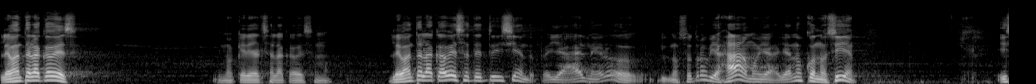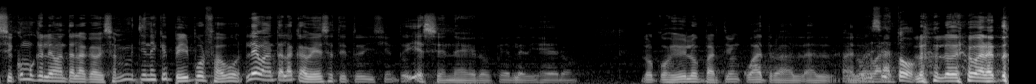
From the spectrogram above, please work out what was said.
levanta la cabeza. Y no quería alzar la cabeza, no. Levanta la cabeza, te estoy diciendo. Pero ya el negro, nosotros viajábamos ya, ya nos conocían. Y dice, ¿cómo que levanta la cabeza? A mí me tienes que pedir, por favor. Levanta la cabeza, te estoy diciendo. Y ese negro, que le dijeron? Lo cogió y lo partió en cuatro al... al, al- Lo desbarató. Lo, lo desbarató.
